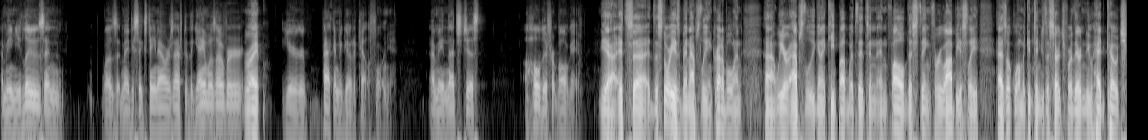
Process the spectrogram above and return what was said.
I mean, you lose and was it maybe 16 hours after the game was over? Right. you're packing to go to California. I mean, that's just a whole different ballgame. Yeah, it's uh, the story has been absolutely incredible, and uh, we are absolutely going to keep up with it and, and follow this thing through. Obviously, as Oklahoma continues to search for their new head coach.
